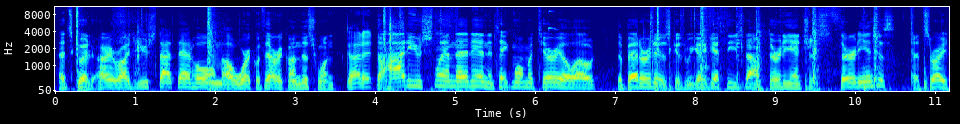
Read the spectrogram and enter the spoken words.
That's good. All right, Roger, you start that hole, and I'll work with Eric on this one. Got it? The harder you slam that in and take more material out, the better it is, because we got to get these down 30 inches. 30 inches? That's right.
